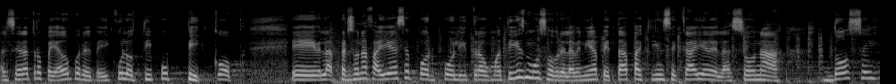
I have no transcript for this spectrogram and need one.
al ser atropellado por el vehículo tipo pick-up. Eh, la persona fallece por politraumatismo sobre la avenida Petapa, 15 calle de la zona 12.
